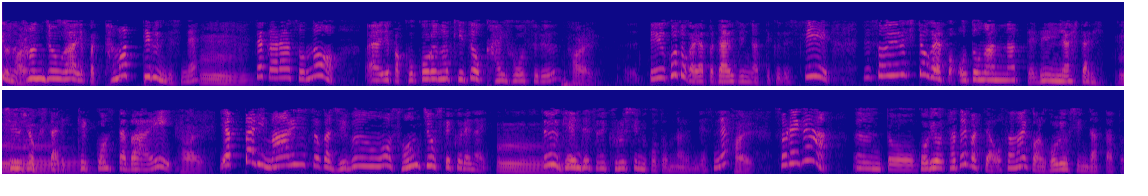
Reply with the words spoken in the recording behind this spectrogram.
了な感情がやっぱり溜まってるんですね。うん。だからその、あやっぱ心の傷を解放するはい。っていうことがやっぱ大事になってくるし、でそういう人がやっぱ大人になって恋愛したり、就職したりう、ん結婚した場合、はい。やっぱり周りの人が自分を尊重してくれない。うん。という現実に苦しむことになるんですね。はい。それが、うんと、ご両、例えばじゃあ幼い頃はご両親だったと、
